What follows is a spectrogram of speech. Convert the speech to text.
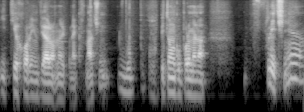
и тия хора им вярвам нали, по някакъв начин, го, опитам да го променя. В личния,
